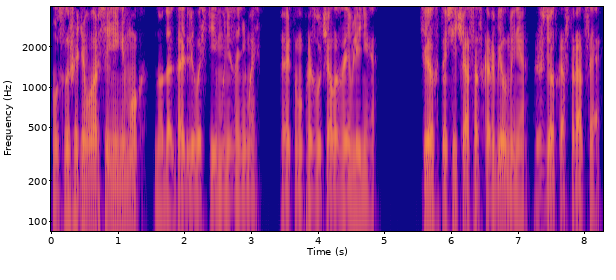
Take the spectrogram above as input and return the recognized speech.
Услышать его Арсений не мог, но догадливости ему не занимать, поэтому прозвучало заявление. «Тех, кто сейчас оскорбил меня, ждет кастрация».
